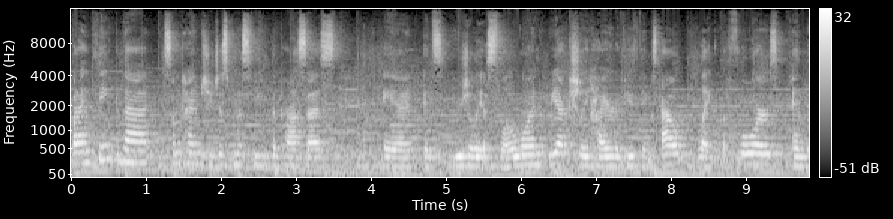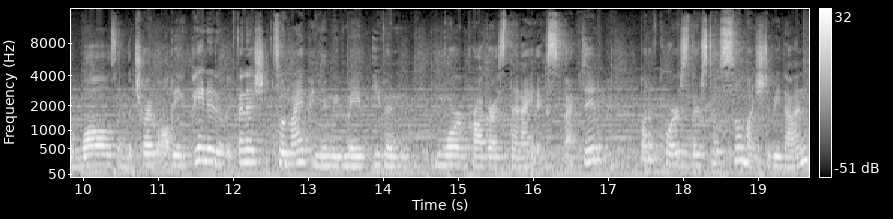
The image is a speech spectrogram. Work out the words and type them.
but I think that sometimes you just see the process and it's usually a slow one. We actually hired a few things out, like the floors and the walls and the trim all being painted and refinished. So in my opinion, we've made even more progress than I expected. But of course, there's still so much to be done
